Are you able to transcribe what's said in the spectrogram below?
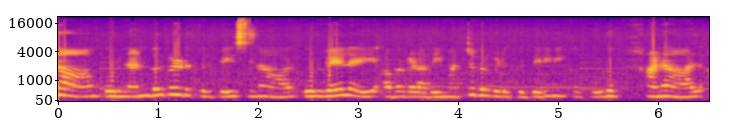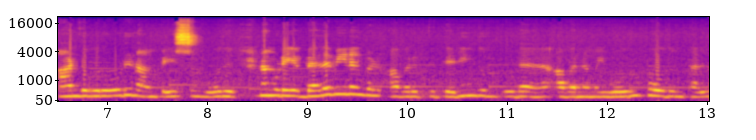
நாம் ஒரு நண்பர்களிடத்தில் பேசினால் ஒருவேளை அவர்கள் அதை மற்றவர்களுக்கு தெரிவிக்க கூடும். ஆனால் ஆண்டவரோடு நாம் பேசும்போது நம்முடைய பலவீனங்கள் அவருக்கு தெரிந்தும் கூட அவர் நம்மை ஒருபோதும் தள்ள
